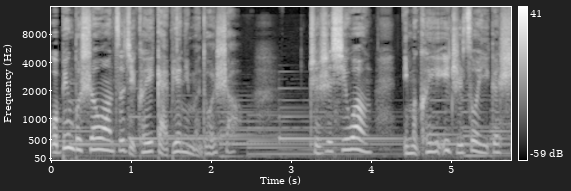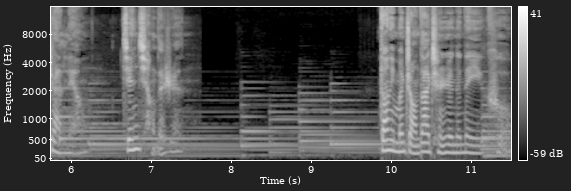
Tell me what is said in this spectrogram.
我并不奢望自己可以改变你们多少，只是希望你们可以一直做一个善良、坚强的人。当你们长大成人的那一刻，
